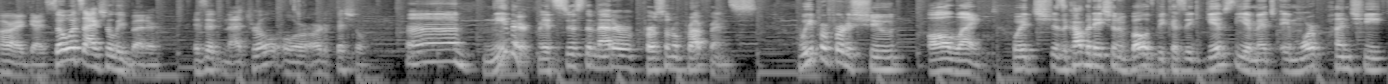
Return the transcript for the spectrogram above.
All right, guys. So what's actually better? Is it natural or artificial? Uh, neither. It's just a matter of personal preference. We prefer to shoot all light, which is a combination of both because it gives the image a more punchy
